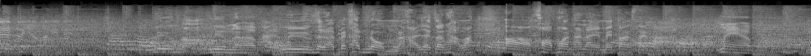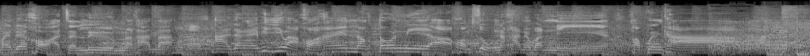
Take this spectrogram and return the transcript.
กล้ๆเลยยังมาใกล้ๆลืมเหรอลืมแล้วครับ อะลืมแสดงว่าเป็นขนมนะคะ อยากจะถามว่าเอ่อขอพรอะไรไหมตอนใส่บาตร ไม่ครับ ไม่ได้ขออาจจะลืมนะคะแต่อะยังไงพี่ยี่หว่าขอให้น้องต้นมีเอ่อความสุขนะคะในวันนี้ ขอบคุณค่ะ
